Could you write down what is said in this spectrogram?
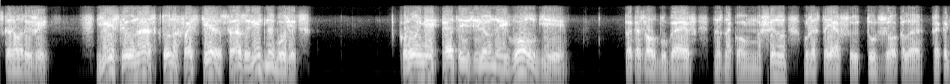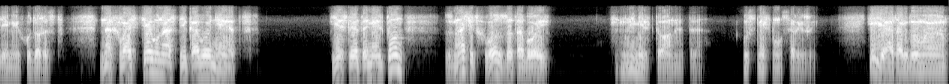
сказал Рыжий. Если у нас кто на хвосте, сразу видно будет. Кроме этой зеленой «Волги», показал Бугаев на знакомую машину, уже стоявшую тут же около Академии художеств, на хвосте у нас никого нет. Если это Мильтон, значит, хвост за тобой. Не Мильтон это, усмехнулся Рыжий. И я так думаю,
